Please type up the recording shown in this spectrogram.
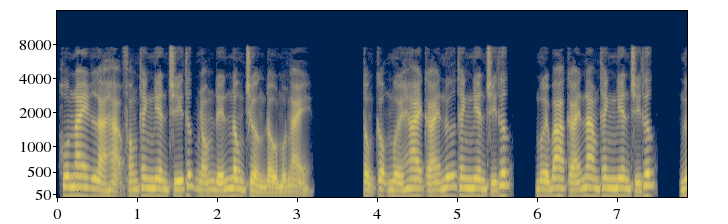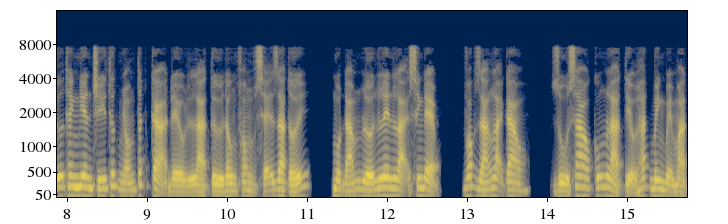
Hôm nay là hạ phóng thanh niên trí thức nhóm đến nông trường đầu một ngày. Tổng cộng 12 cái nữ thanh niên trí thức, 13 cái nam thanh niên trí thức, nữ thanh niên trí thức nhóm tất cả đều là từ Đông Phong sẽ ra tới, một đám lớn lên lại xinh đẹp, vóc dáng lại cao, dù sao cũng là tiểu hát binh bề mặt,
